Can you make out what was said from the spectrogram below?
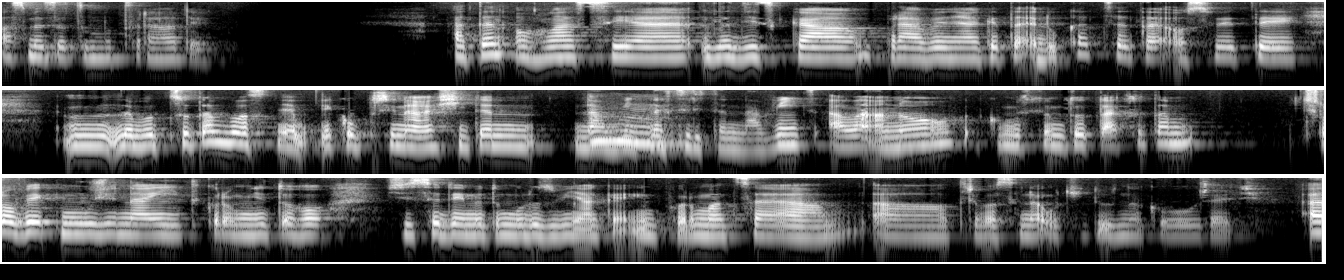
A jsme za to moc rádi. A ten ohlas je z hlediska právě nějaké té edukace, té osvěty, nebo co tam vlastně jako přináší ten navíc, mm. nechci říct ten navíc, ale ano, jako myslím to tak, co tam člověk může najít, kromě toho, že se, dejme tomu, dozví nějaké informace a, a třeba se naučí tu znakovou řeč? Uh,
